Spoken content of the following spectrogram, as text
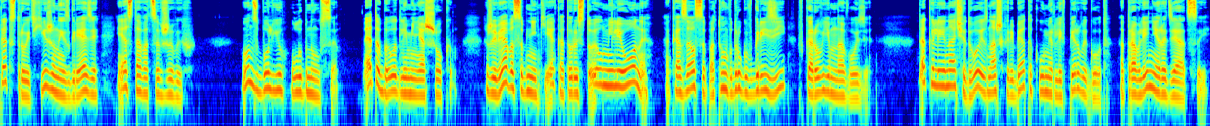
как строить хижины из грязи и оставаться в живых. Он с болью улыбнулся. Это было для меня шоком живя в особняке, который стоил миллионы, оказался потом вдруг в грязи в коровьем навозе. Так или иначе, двое из наших ребяток умерли в первый год, отравление радиацией.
